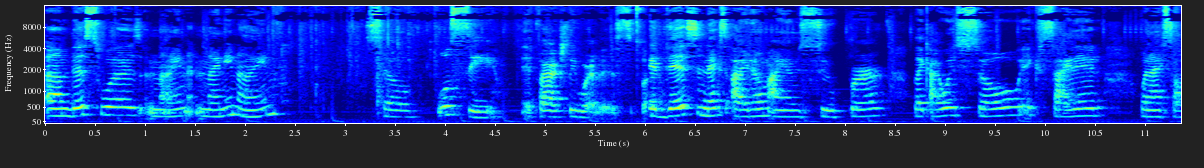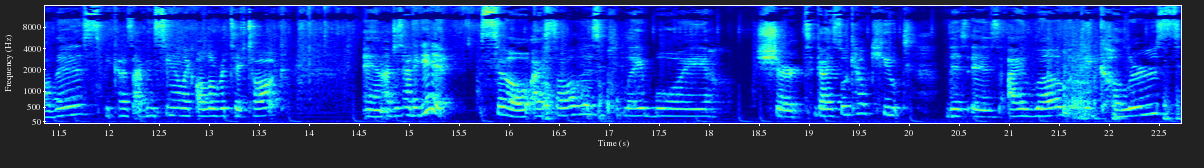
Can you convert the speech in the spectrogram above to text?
Um, this was $9.99. So we'll see if I actually wear this. But this next item, I am super, like I was so excited when I saw this because I've been seeing it like all over TikTok and I just had to get it. So I saw this Playboy shirt. Guys, look how cute this is. I love the colors.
